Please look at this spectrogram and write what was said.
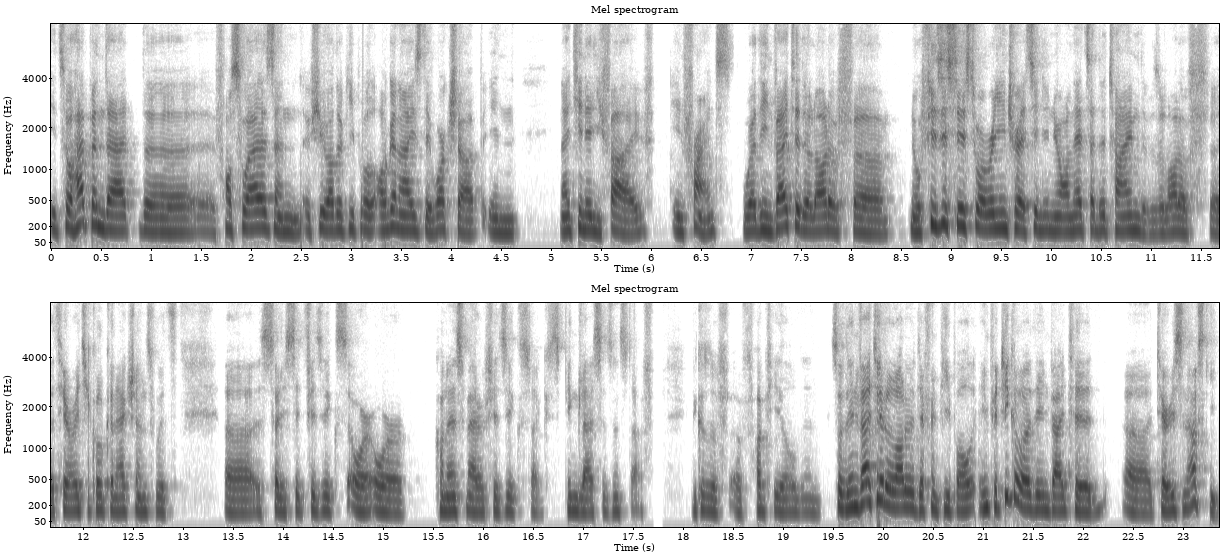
It so happened that the Françoise and a few other people organized a workshop in 1985 in France, where they invited a lot of uh, you know, physicists who were really interested in neural nets at the time. There was a lot of uh, theoretical connections with uh, solid state physics or, or condensed matter physics, like spin glasses and stuff, because of, of Hopfield. And so they invited a lot of different people. In particular, they invited uh, Terry Sejnowski.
